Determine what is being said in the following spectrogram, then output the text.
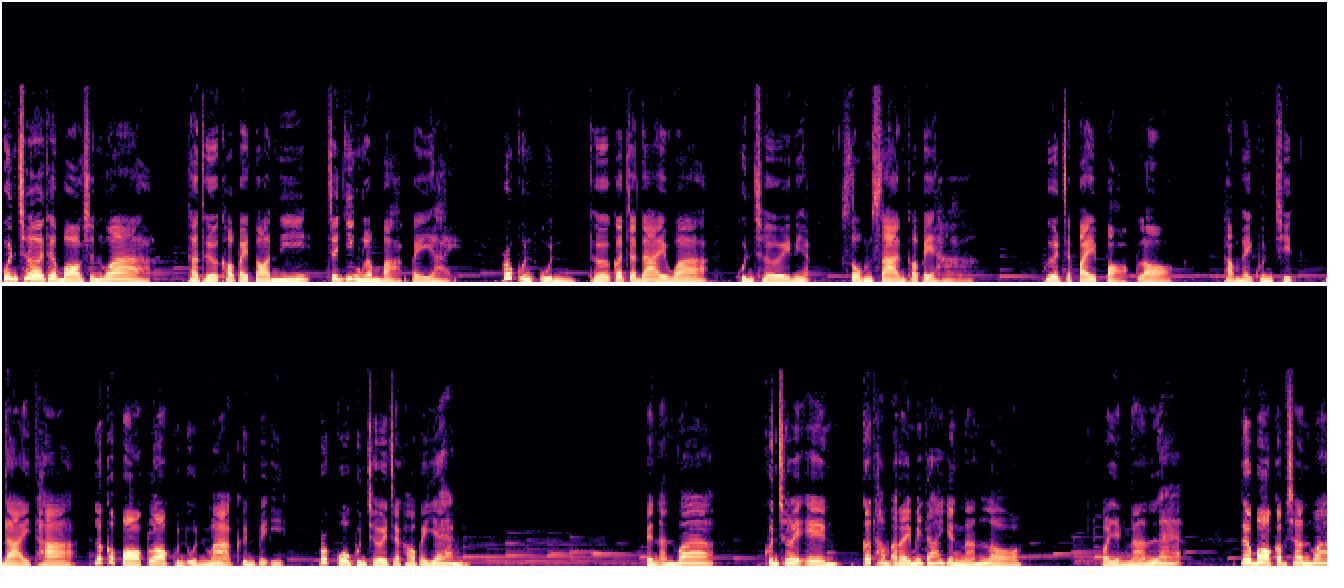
คุณเชยเธอบอกฉันว่า ถ้าเธอเข้าไปตอนนี้จะยิ่งลำบากไปใหญ่ เพราะคุณอุ่นเธอก็จะได้ว่าคุณเชยเนี่ยสมสารเข้าไปหา เพื่อจะไปปอกลอกทำให้คุณชิดได้ท่าแล้วก็ปอกลอกคุณอุ่นมากขึ้นไปอีก เพราะกลัวคุณเชยจะเข้าไปแย่ง เป็นอันว่า คุณเชยเองก็ทำอะไรไม่ได้อย่างนั้นหรอ ก็อย่างนั้นแหละ เธอบอกกับฉันว่า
